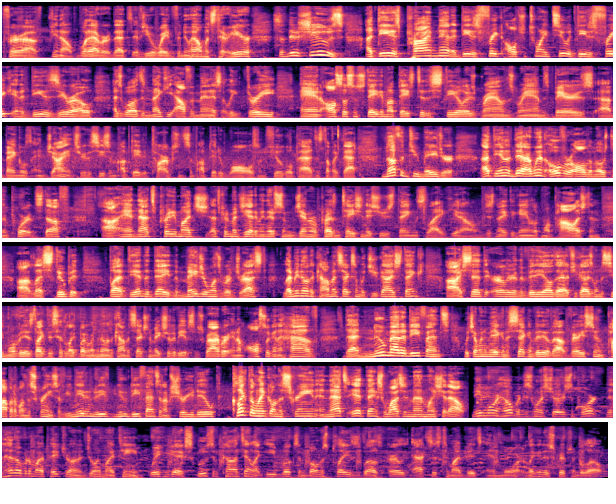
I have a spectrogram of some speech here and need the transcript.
for uh, you know whatever. That's if you were waiting for new helmets they're here. Some new shoes. Adidas prime knit adidas freak ultra 22 adidas freak and adidas zero as well as the nike alpha menace elite 3 and also some stadium updates to the steelers browns rams bears uh, bengals and giants. You're to see some updated tarps and some updated walls and field goal pads and stuff like that. Nothing too major. At the end of the day i went over all the most important stuff uh, and that's pretty much that's pretty much it. I mean, there's some general presentation issues, things like you know, just make the game look more polished and uh, less stupid. But at the end of the day, the major ones were addressed. Let me know in the comment section what you guys think. Uh, I said earlier in the video that if you guys want to see more videos like this, hit the like button. Let me know in the comment section. Make sure to be a subscriber. And I'm also going to have that new meta defense, which I'm going to be making a second video about very soon, popping up on the screen. So if you need a new defense, and I'm sure you do, click the link on the screen. And that's it. Thanks for watching, man. Moneyshot out. Need more help or just want to show your support? Then head over to my Patreon and join my team, where you can get exclusive content like ebooks and bonus plays as well as early access to my vids and more. Link in the description below.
